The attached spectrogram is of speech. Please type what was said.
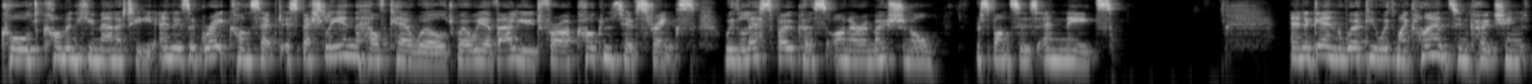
called common humanity and is a great concept, especially in the healthcare world where we are valued for our cognitive strengths with less focus on our emotional responses and needs. And again, working with my clients in coaching,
